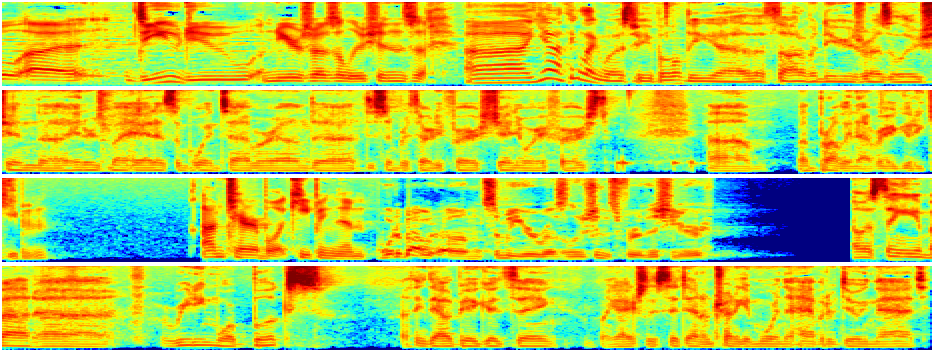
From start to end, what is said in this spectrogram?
Well, uh, do you do New Year's resolutions? Uh, yeah, I think like most people, the uh, the thought of a New Year's resolution uh, enters my head at some point in time around uh, December thirty first, January first. Um, I'm probably not very good at keeping. I'm terrible at keeping them. What about um, some of your resolutions for this year? I was thinking about uh, reading more books. I think that would be a good thing. Like I actually sit down. I'm trying to get more in the habit of doing that.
